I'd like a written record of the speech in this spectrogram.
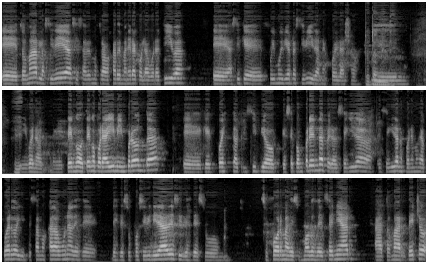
eh, tomar las ideas y sabemos trabajar de manera colaborativa. Eh, así que fui muy bien recibida en la escuela yo. Totalmente. Y bueno, eh, tengo, tengo por ahí mi impronta, eh, que cuesta al principio que se comprenda, pero enseguida, enseguida nos ponemos de acuerdo y empezamos cada una desde, desde sus posibilidades y desde su, su forma, de sus modos de enseñar a tomar. De hecho,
